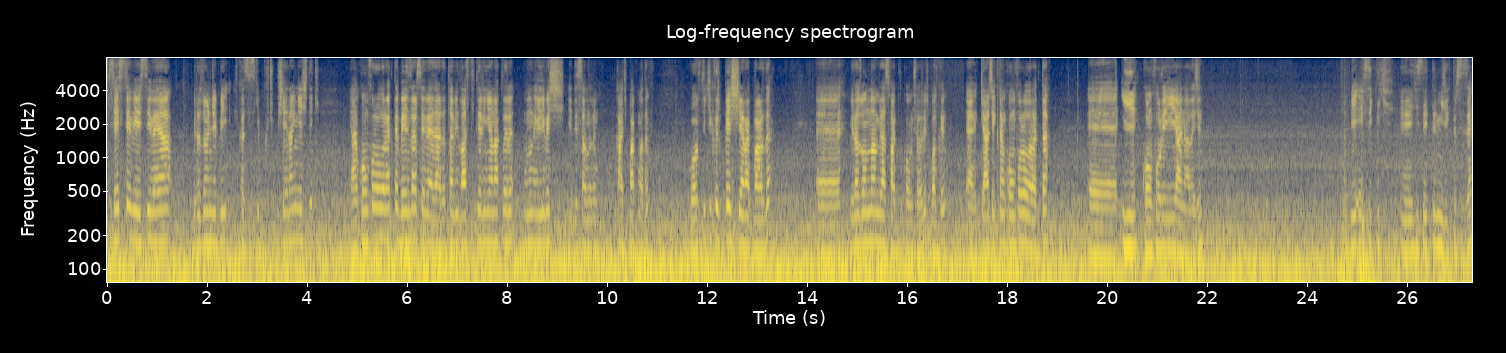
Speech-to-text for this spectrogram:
ses seviyesi veya biraz önce bir kasis gibi küçük bir şeyden geçtik. Yani konfor olarak da benzer seviyelerde. Tabi lastiklerin yanakları bunun 55 idi sanırım. Kaç bakmadım. Golf'teki 45 yanak vardı. Ee, biraz ondan biraz farklılık olmuş olabilir. Bakayım. Yani gerçekten konfor olarak da ee, iyi. Konforu iyi yani aracın. Bir eksiklik e, hissettirmeyecektir size.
